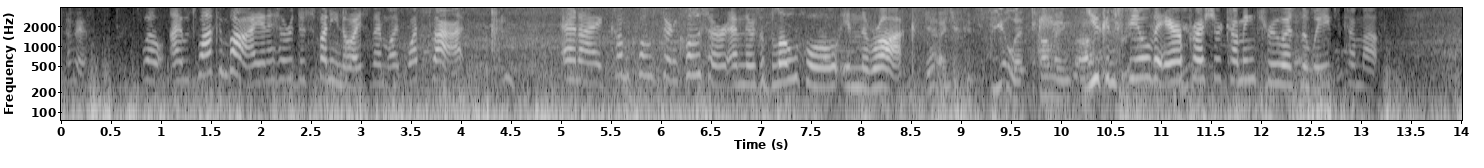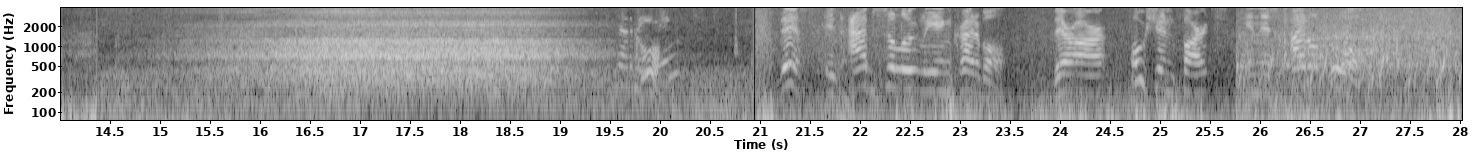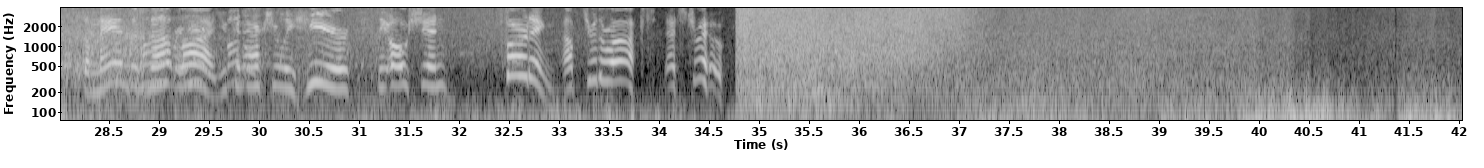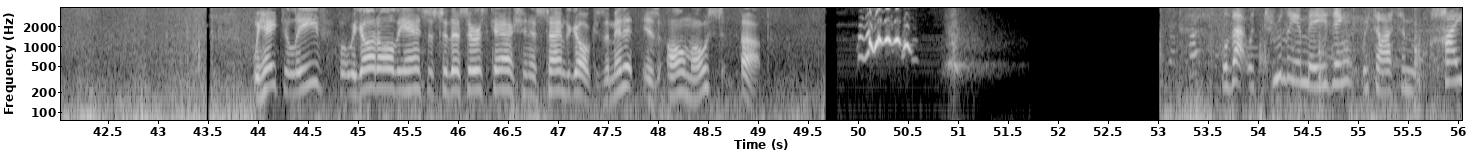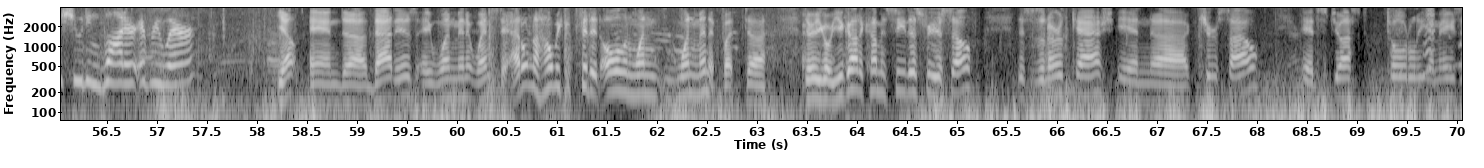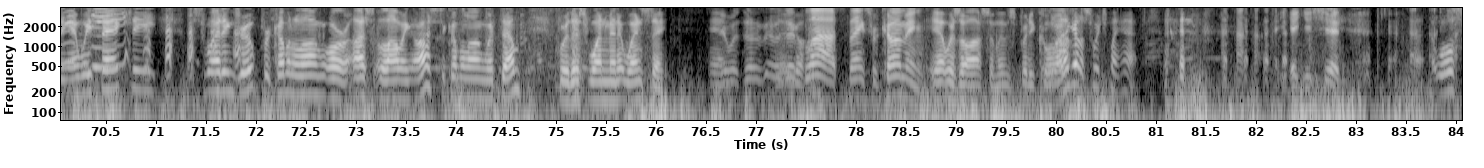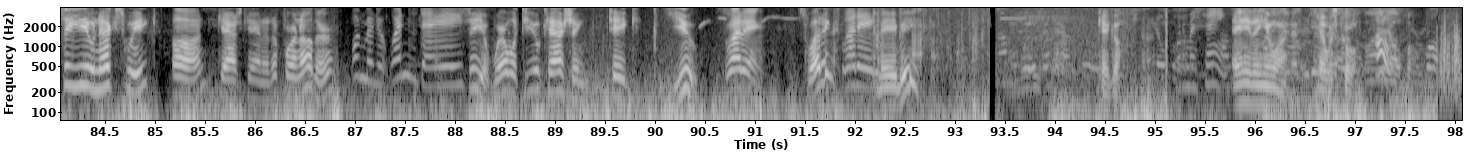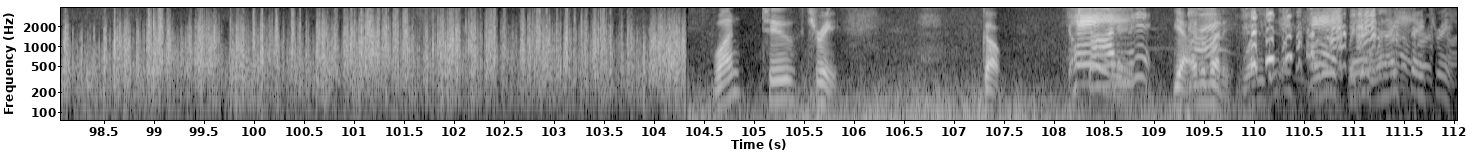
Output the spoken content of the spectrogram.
Okay. Well, I was walking by and I heard this funny noise and I'm like, what's that? And I come closer and closer and there's a blowhole in the rocks. Yeah, you can feel it coming up. You can feel the air pressure coming through as the waves come up. Isn't that Cool. amazing? This is absolutely incredible. There are ocean farts in this tidal pool. The man does not lie. You can actually hear the ocean farting up through the rocks. That's true. We hate to leave, but we got all the answers to this Earth cache and it's time to go because the minute is almost up. Well, that was truly amazing. We saw some high shooting water everywhere. Yep, and uh, that is a one minute Wednesday. I don't know how we could fit it all in one one minute, but uh, there you go. You got to come and see this for yourself. This is an Earth cache in uh, Curacao. It's just totally It's amazing, and we thank the Sweating Group for coming along, or us allowing us to come along with them for this one minute Wednesday. And It was a, it was a blast. Thanks for coming. It was awesome. It was pretty cool. And I got to switch my hat. yeah, you should. we'll see you next week on Cache Canada for another. One minute Wednesday. See you. Where will geocaching take you? Sweating. Sweating? Sweating. Maybe. Okay, go. What am I saying? Anything you want. That was cool. Oh, One, two, three. Go. got a minute. Yeah, everybody. What did you say? When I say three.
